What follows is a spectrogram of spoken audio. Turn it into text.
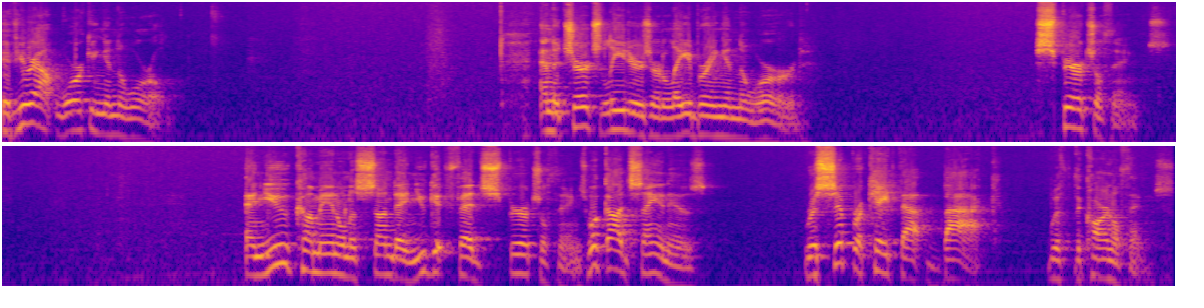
if you're out working in the world and the church leaders are laboring in the word spiritual things and you come in on a Sunday and you get fed spiritual things what God's saying is reciprocate that back with the carnal things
